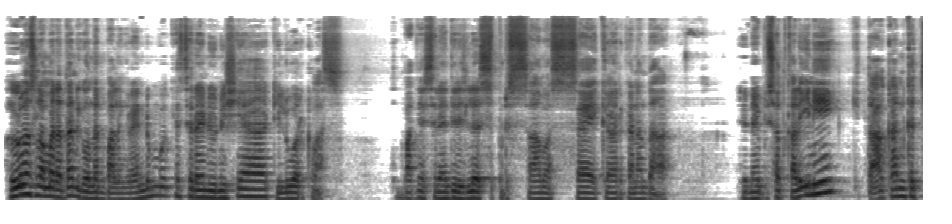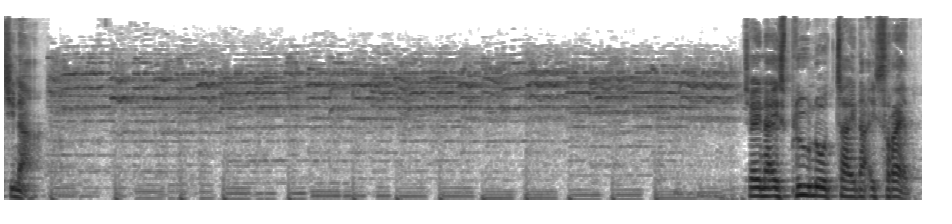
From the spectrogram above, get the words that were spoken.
Halo, selamat datang di konten paling random podcast sejarah Indonesia di luar kelas. Tempatnya sejarah tidak jelas bersama saya Gar Kananta. Dan episode kali ini kita akan ke Cina. China is blue, no China is red.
